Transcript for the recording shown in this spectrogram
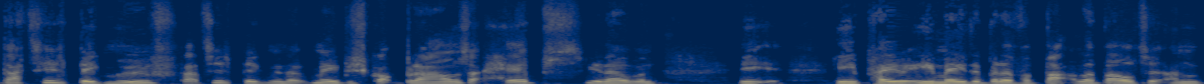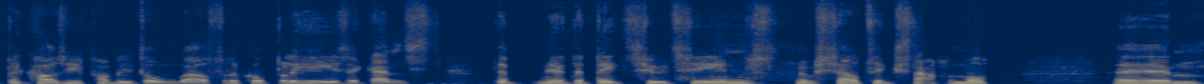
that's his big move. That's his big. move. know, maybe Scott Brown's at Hibs, you know, and he he played. He made a bit of a battle about it, and because he's probably done well for a couple of years against the you know, the big two teams, you know, Celtic snap him up. Um,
